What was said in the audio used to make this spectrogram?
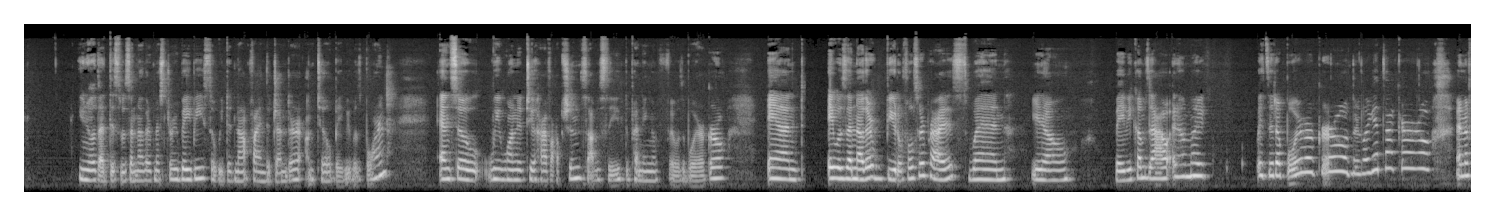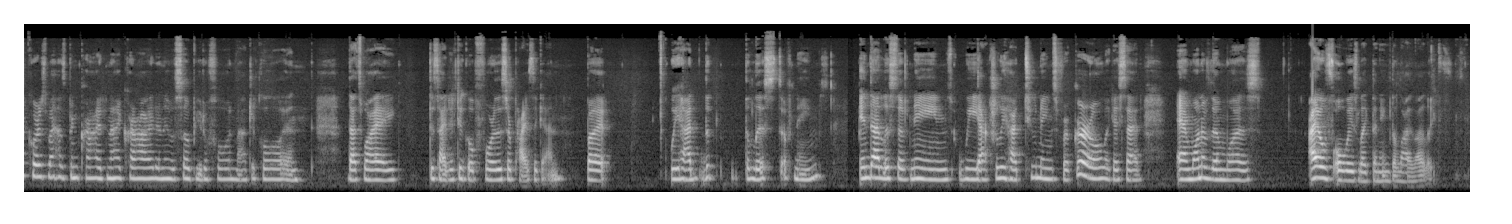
you know that this was another mystery baby, so we did not find the gender until baby was born. And so we wanted to have options, obviously, depending if it was a boy or a girl. And it was another beautiful surprise when, you know, baby comes out, and I'm like, is it a boy or a girl? And they're like, it's a girl. And of course, my husband cried and I cried, and it was so beautiful and magical. And that's why I decided to go for the surprise again. But we had the, the list of names, in that list of names, we actually had two names for girl, like I said, and one of them was I've always liked the name Delilah, like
